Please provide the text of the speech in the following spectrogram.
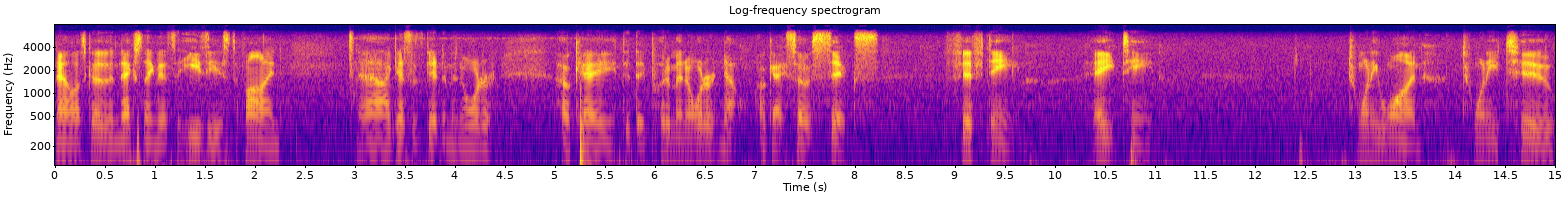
Now let's go to the next thing that's the easiest to find. Uh, I guess it's getting them in order. Okay, did they put them in order? No. Okay, so 6, 15, 18, 21, 22,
